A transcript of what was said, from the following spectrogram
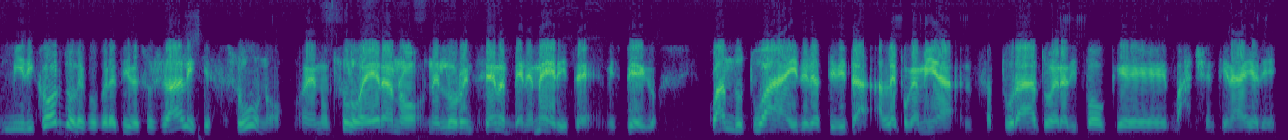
Mi ricordo le cooperative sociali che sono, eh, non solo erano nel loro insieme benemerite, mi spiego. Quando tu hai delle attività, all'epoca mia il fatturato era di poche bah, centinaia di,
